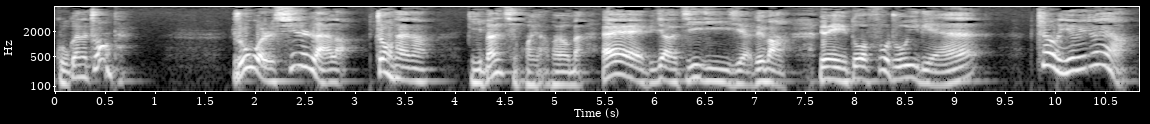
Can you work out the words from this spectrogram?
骨干的状态。如果是新人来了，状态呢，一般情况下，朋友们，哎，比较积极一些，对吧？愿意多付出一点。正因为这样，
